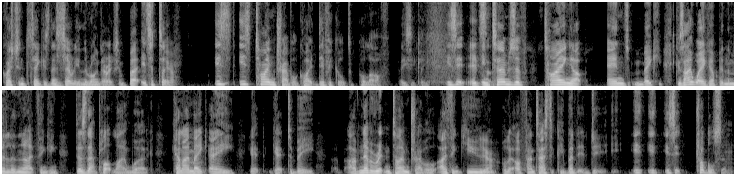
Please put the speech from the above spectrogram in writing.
question to take us necessarily in the wrong direction, but it's a, t- Yeah. is, is time travel quite difficult to pull off, basically? Is it It's- in terms of tying up and making, because I wake up in the middle of the night thinking, does that plot line work? Can I hmm. make A get, get to B? I've never written time travel. I think you Yeah. pull it off fantastically, but it, do- i- i- is it troublesome?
